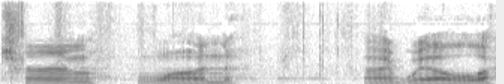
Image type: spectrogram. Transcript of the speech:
turn one, I will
